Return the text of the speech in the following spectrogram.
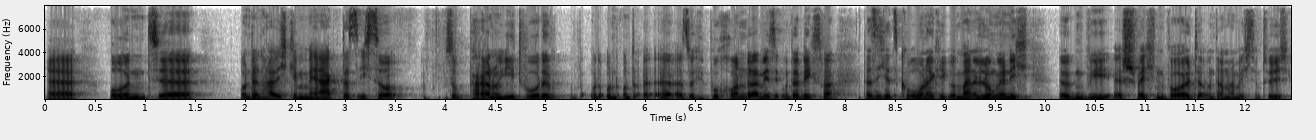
Äh, und äh, und dann habe ich gemerkt, dass ich so so paranoid wurde und, und, und äh, also hypochondramäßig unterwegs war, dass ich jetzt Corona kriege und meine Lunge nicht irgendwie äh, schwächen wollte. Und dann habe ich natürlich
